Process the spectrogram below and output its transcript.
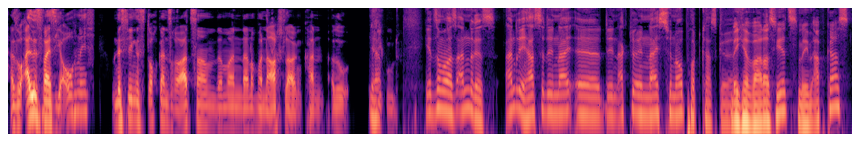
Also alles weiß ich auch nicht und deswegen ist es doch ganz ratsam, wenn man da nochmal nachschlagen kann. Also Ja. gut. Jetzt nochmal was anderes. André, hast du den, äh, den aktuellen Nice to Know Podcast gehört? Welcher war das jetzt? Mit dem Abgas?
